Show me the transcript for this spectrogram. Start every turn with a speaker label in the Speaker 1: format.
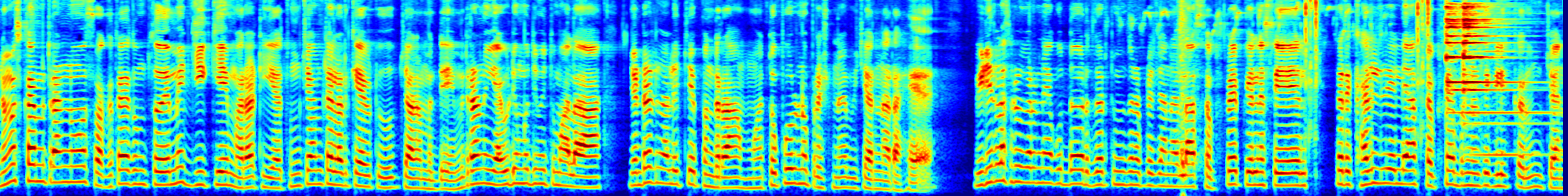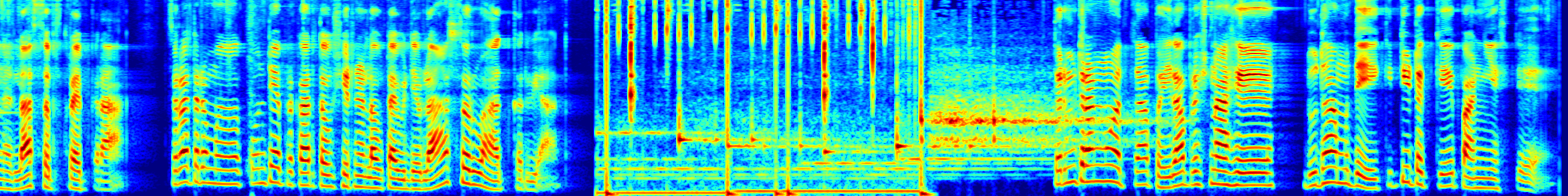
Speaker 1: नमस्कार मित्रांनो स्वागत आहे तुमचं M H G K Marathi या तुमच्या आमच्या लाडक्या यूट्यूब चॅनलमध्ये मित्रांनो या व्हिडिओमध्ये मी तुम्हाला जनरल नॉलेजचे पंधरा महत्त्वपूर्ण प्रश्न विचारणार आहे. व्हिडिओला सुरू करण्या अगोदर जर तुम्ही जर आपल्या चॅनलला सबस्क्राईब केलं नसेल तर खाली दिलेल्या सबस्क्राईब बटनवरती क्लिक करून चॅनलला सबस्क्राईब करा. चला तर मग कोणत्याही प्रकारचा उशीर न लावता व्हिडिओला सुरुवात करूयात. तर मित्रांनो आजचा पहिला प्रश्न आहे दुधामध्ये किती टक्के पाणी असते?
